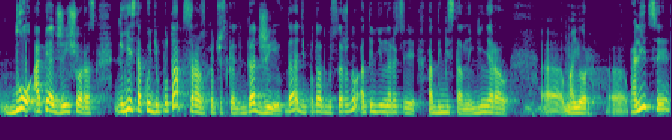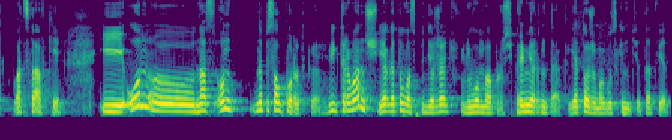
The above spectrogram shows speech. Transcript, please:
до, опять же, еще раз, есть такой депутат, сразу хочу сказать, Гаджиев, да, депутат Государства от Единой России, от Дагестана, генерал-майор э, полиции в отставке. И он, э, нас, он написал коротко. Виктор Иванович, я готов вас поддержать в любом вопросе. Примерно так. Я тоже могу скинуть этот ответ.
